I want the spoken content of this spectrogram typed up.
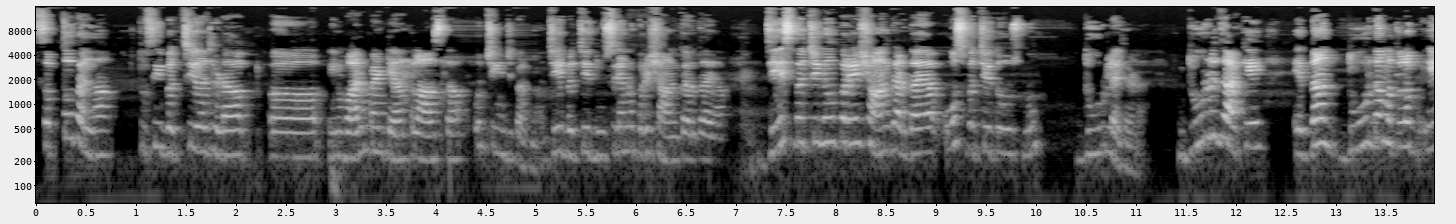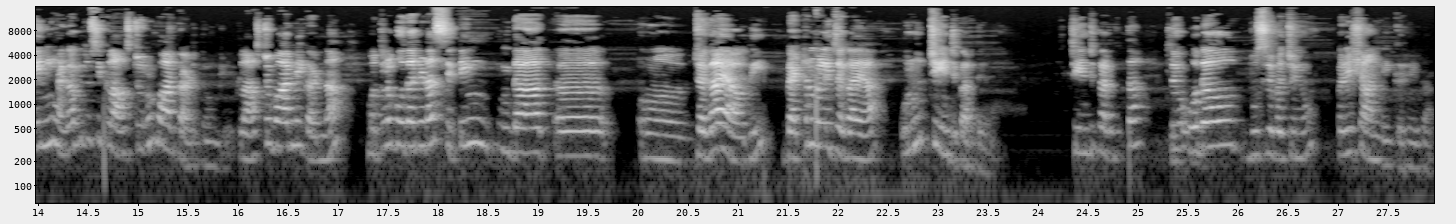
ਸਭ ਤੋਂ ਪਹਿਲਾਂ ਤੁਸੀਂ ਬੱਚੇ ਦਾ ਜਿਹੜਾ ਇਨਵਾਇਰਨਮੈਂਟ ਆ ਕਲਾਸ ਦਾ, ਉਹ ਚੇਂਜ ਕਰਨਾ। ਜੇ ਬੱਚੇ ਦੂਸਰਿਆਂ ਨੂੰ ਪਰੇਸ਼ਾਨ ਕਰਦਾ ਆ ਜਿਸ ਬੱਚੇ ਨੂੰ ਪਰੇਸ਼ਾਨ ਕਰਦਾ ਆ, ਉਸ ਬੱਚੇ ਤੋਂ ਉਸ ਨੂੰ ਦੂਰ ਲੈ ਜਾਣਾ। ਦੂਰ ਲਿਜਾ ਕੇ ਇਦਾਂ ਦੂਰ ਦਾ ਮਤਲਬ ਇਹ ਨਹੀਂ ਹੈਗਾ ਵੀ ਤੁਸੀਂ ਕਲਾਸ ਤੋਂ ਨੂੰ ਬਾਹਰ ਕੱਢ ਦੋਗੇ ਕਲਾਸ ਤੋਂ ਬਾਹਰ ਨਹੀਂ ਕੱਢਣਾ, ਮਤਲਬ ਉਹਦਾ ਜਿਹੜਾ ਸਿਟਿੰਗ ਦਾ ਜਗ੍ਹਾ ਆ ਉਹਦੀ, ਬੈਠਣ ਵਾਲੀ ਜਗ੍ਹਾ ਆ, ਉਹਨੂੰ ਚੇਂਜ ਕਰ ਦੇਣਾ। ਚੇਂਜ ਕਰ ਦਿੱਤਾ ਤੇ ਉਹਦਾ ਉਹ ਦੂਸਰੇ ਬੱਚੇ ਨੂੰ ਪਰੇਸ਼ਾਨ ਨਹੀਂ ਕਰੇਗਾ।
